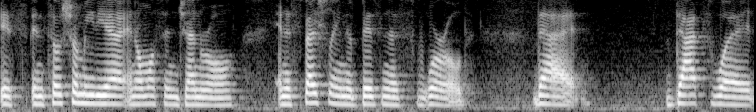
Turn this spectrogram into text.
it's in social media and almost in general and especially in the business world that that's what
